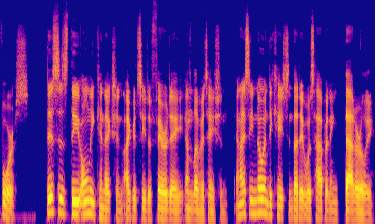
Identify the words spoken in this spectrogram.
force. This is the only connection I could see to Faraday and levitation, and I see no indication that it was happening that early.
